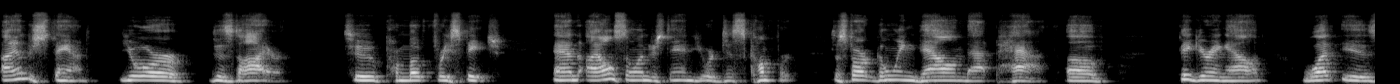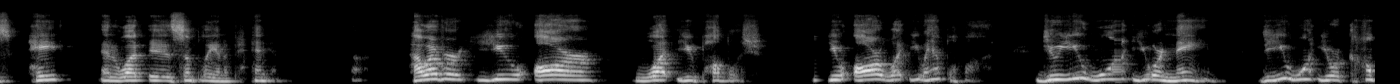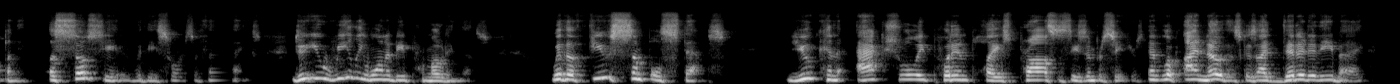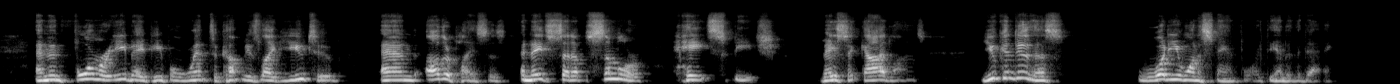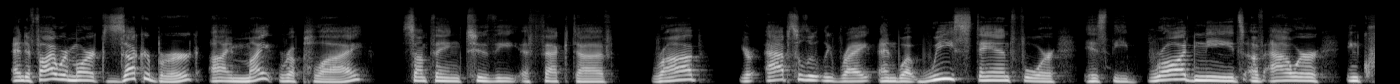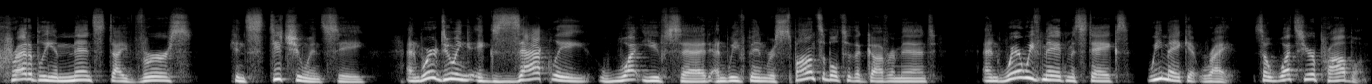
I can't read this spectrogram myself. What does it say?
I understand your desire to promote free speech. And I also understand your discomfort to start going down that path of figuring out what is hate and what is simply an opinion. However, you are what you publish, you are what you amplify. Do you want your name? Do you want your company associated with these sorts of things? Do you really want to be promoting this? With a few simple steps, you can actually put in place processes and procedures. And look, I know this because I did it at eBay. And then former eBay people went to companies like YouTube and other places, and they've set up similar hate speech basic guidelines. You can do this. What do you want to stand for at the end of the day? And if I were Mark Zuckerberg, I might reply something to the effect of Rob, you're absolutely right. And what we stand for is the broad needs of our incredibly immense, diverse constituency. And we're doing exactly what you've said. And we've been responsible to the government and where we've made mistakes, we make it right. So, what's your problem?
